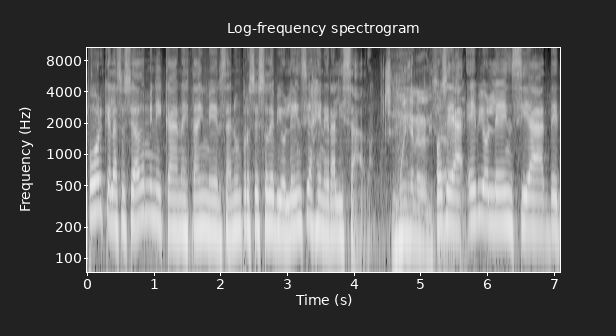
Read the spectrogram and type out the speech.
porque la sociedad dominicana está inmersa en un proceso de violencia generalizado. Muy generalizado. O sea, sí. es violencia, de,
